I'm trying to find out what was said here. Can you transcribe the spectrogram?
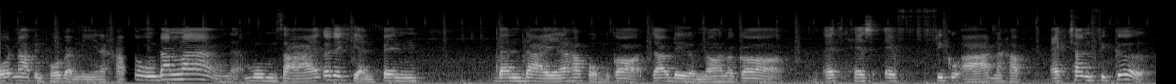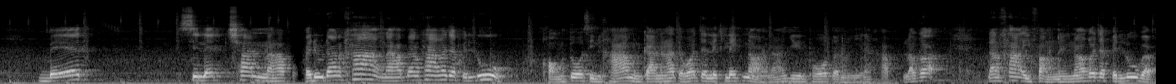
สต์หน้าเป็นโพสต์แบบนี้นะครับ ตรงด้านล่างเนี่ยมุมซ้ายก็จะเขียนเป็นแบนไดนะครับผมก็เจ้าเดิมเนาะแล้วก็ SHF Figure Art นะครับ Action Figure Base selection นะครับ ไปดูด้านข้างนะครับ ด้านข้างก็จะเป็นรูปของตัวสินค้าเหมือนกันนะครับ แต่ว่าจะเล็กๆหน่อยนะ ยืนโพสแบบนี้นะครับ แล้วก็ด้านข้างอีกฝั่งหนึ่งเนาะก็จะเป็นรูปแบบ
